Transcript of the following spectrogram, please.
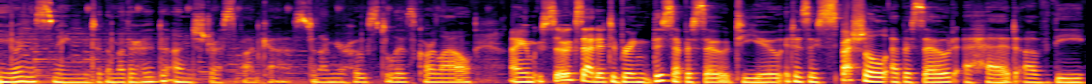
You're listening to the Motherhood Unstressed podcast, and I'm your host, Liz Carlisle. I am so excited to bring this episode to you. It is a special episode ahead of the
